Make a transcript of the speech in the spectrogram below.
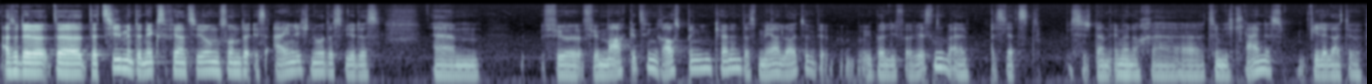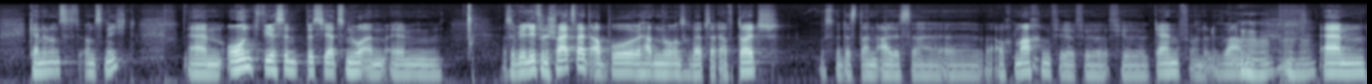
Also der, der, der Ziel mit der nächsten Finanzierungsrunde ist eigentlich nur, dass wir das ähm, für, für Marketing rausbringen können, dass mehr Leute über Liefer wissen, weil bis jetzt ist es dann immer noch äh, ziemlich klein ist. Viele Leute kennen uns, uns nicht. Ähm, und wir sind bis jetzt nur im, im also wir liefern schweizweit, aber wir haben nur unsere Website auf Deutsch. Müssen wir das dann alles äh, auch machen für, für, für Genf und Lausanne. Mhm, mhm, ähm,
